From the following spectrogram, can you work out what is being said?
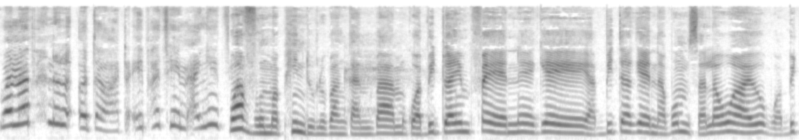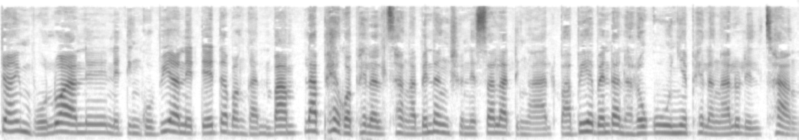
Wena phendula odawada ephathini angithi wavuma phindulo bangani bami kwabitwa imfene-ke yabita-ke nabomzala wayo kwabitwa imbolwane netingobiyane deta bangani bami. Laphekwa phela lithanga benta ngisho nesaladi ngalo. Babuye benta nalokunye phela ngalo lelithanga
